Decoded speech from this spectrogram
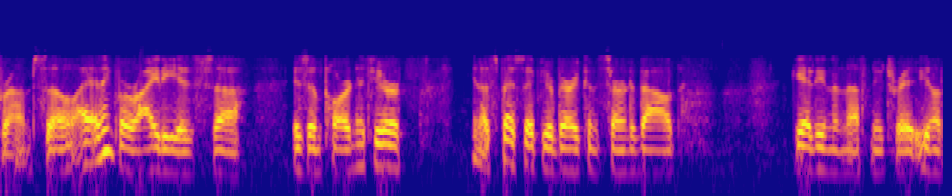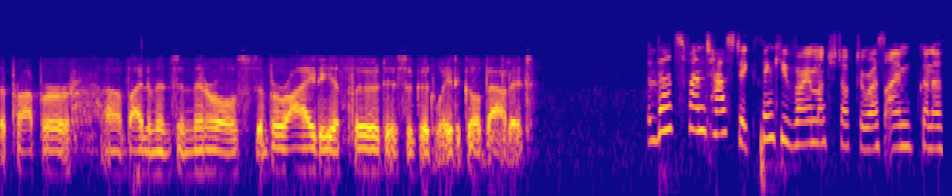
from. So I think variety is uh, is important if you're, you know, especially if you're very concerned about getting enough nutrient, you know, the proper uh, vitamins and minerals. The variety of food is a good way to go about it. That's fantastic. Thank you very much, Dr. Russ. I'm going to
